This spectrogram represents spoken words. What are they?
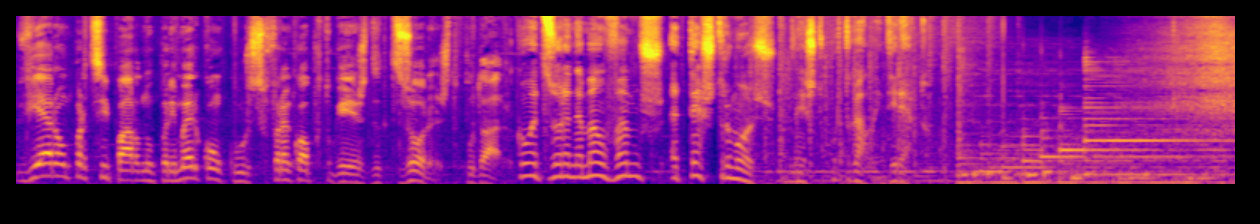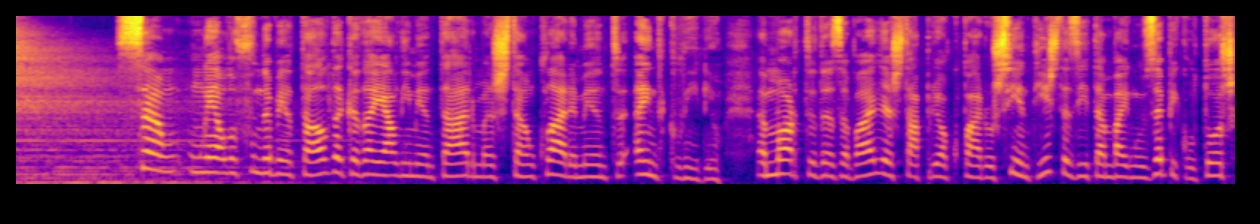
vieram participar no primeiro concurso franco-português de tesouras de podar. Com a tesoura na mão, vamos até Estremoz, neste Portugal em direto. São um elo fundamental da cadeia alimentar, mas estão claramente em declínio. A morte das abelhas está a preocupar os cientistas e também os apicultores,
